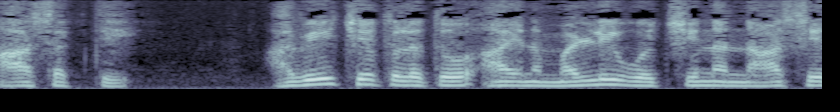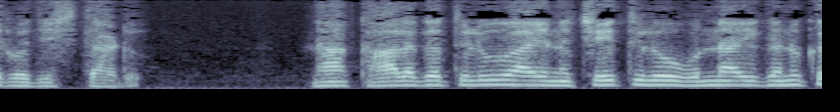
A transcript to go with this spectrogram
ఆసక్తి. అవే చేతులతో ఆయన మళ్ళీ వచ్చి నన్ను ఆశీర్వదిస్తాడు. నా కాలగతులు ఆయన చేతిలో ఉన్నాయి గనుక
